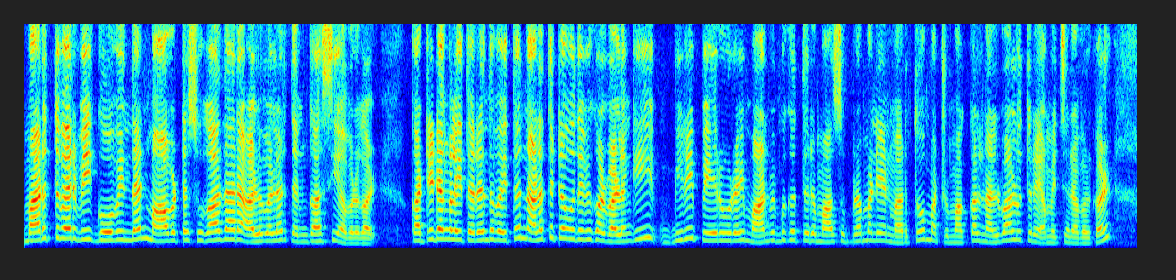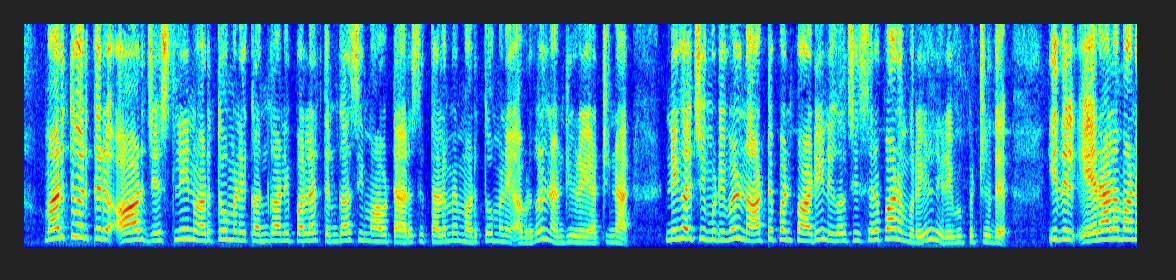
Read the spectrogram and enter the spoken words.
மருத்துவர் வி. கோவிந்தன் மாவட்ட சுகாதார அலுவலர் தென்காசி அவர்கள். கட்டிடங்களை திறந்து வைத்து நலத்திட்ட உதவிகள் வழங்கி விழி பேரூரை மாண்புமிகு திரு மா சுப்பிரமணியன் மருத்துவம் மற்றும் மக்கள் நல்வாழ்வுத்துறை அமைச்சர் அவர்கள் மருத்துவர் திரு ஆர் ஜெஸ்லின் மருத்துவமனை கண்காணிப்பாளர் தென்காசி மாவட்ட அரசு தலைமை மருத்துவமனை அவர்கள் நன்றியுரையாற்றினார். நிகழ்ச்சி முடிவில் நாட்டுப்பண் பாடி நிகழ்ச்சி சிறப்பான முறையில் நிறைவு பெற்றது. இதில் ஏராளமான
